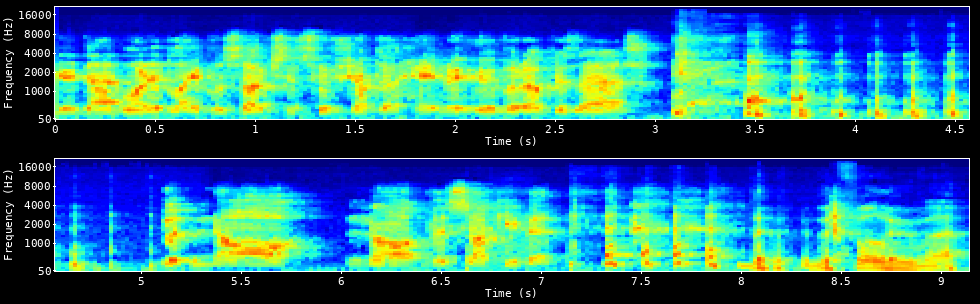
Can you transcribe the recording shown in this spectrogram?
Your dad wanted liposuction, so he shoved a Henry Hoover up his ass. but not, not the sucky bit. the, the full Hoover.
